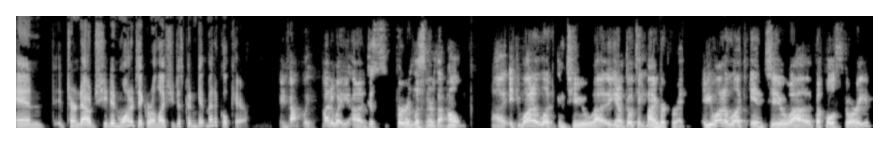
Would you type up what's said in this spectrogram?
And it turned out she didn't want to take her own life. She just couldn't get medical care. Exactly. By the way, uh, just for listeners at home, uh, if you want to look into, uh, you know, don't take my word for it. If you want to look into uh, the whole story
